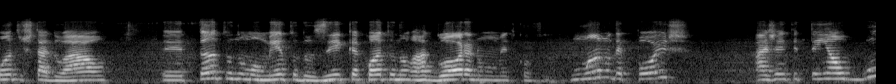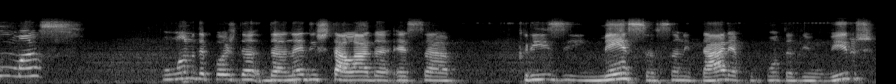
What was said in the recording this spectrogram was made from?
quanto estadual, tanto no momento do Zika quanto no, agora no momento Covid. Um ano depois, a gente tem algumas um ano depois da, da né, de instalada essa crise imensa sanitária por conta de um vírus,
